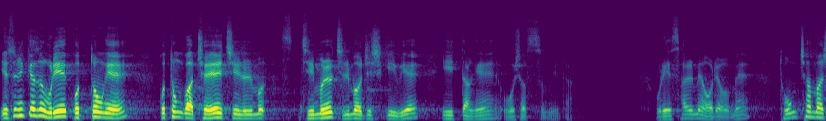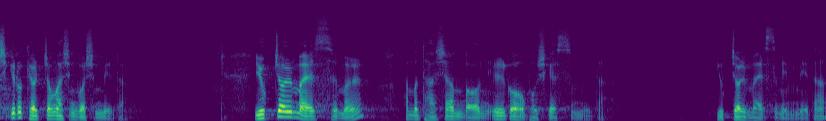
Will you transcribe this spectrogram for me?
예수님께서 우리의 고통의 고통과 죄의 짐을, 짐을 짊어지시기 위해 이 땅에 오셨습니다. 우리의 삶의 어려움에 동참하시기로 결정하신 것입니다. 6절 말씀을 한번 다시 한번 읽어 보시겠습니다. 6절 말씀입니다.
